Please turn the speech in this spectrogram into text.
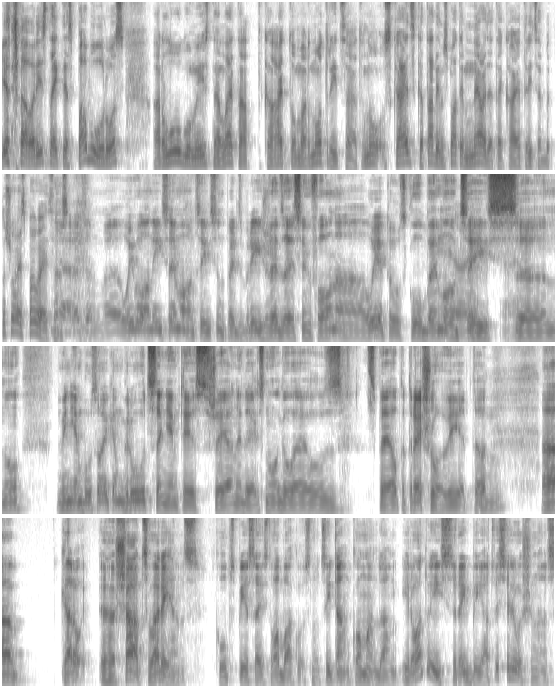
ja tā var izteikties, pabūros ar lūgumu īstenībā, lai tā kāja tomēr notrīcētu. Nu, skaidrs, ka tādiem spēkiem nevajadzētu kāja trīcēt, bet nu, šoreiz paveicās. Jā, redzam, uh, Livonijas emocijas un pēc brīža redzēsim fonā Lietuvas kluba emocijas. Jā, jā, jā. Nu, viņiem būs laikam grūti saņemties šajā nedēļas nogalē uz spēli pa trešo vietu. Mm. Uh, Karo, šāds variants. Klubs piesaista labākos no citām komandām. Ir Latvijas regbija atvesaļošanās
